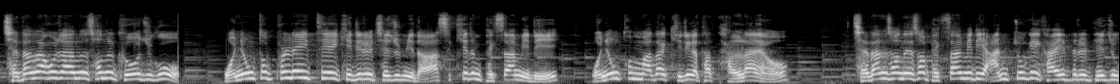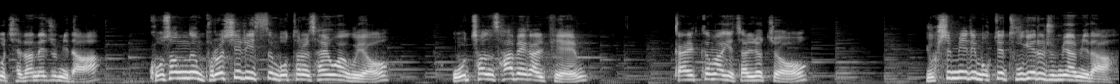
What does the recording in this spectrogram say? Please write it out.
재단하고자 하는 선을 그어주고 원형톱 플레이트의 길이를 재줍니다. 스킬은 104mm, 원형톱마다 길이가 다 달라요. 재단선에서 104mm 안쪽에 가이드를 대주고 재단해줍니다. 고성능 brushless 모터를 사용하고요. 5400rpm 깔끔하게 잘렸죠? 60mm 목재 두 개를 준비합니다.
